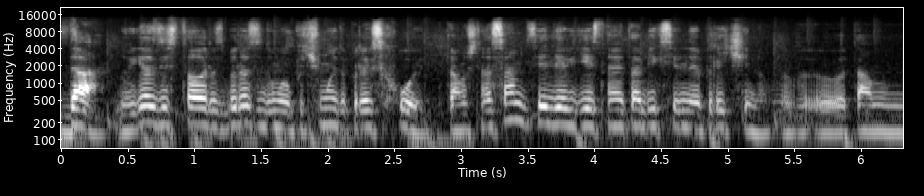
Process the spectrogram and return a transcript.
Да, но я здесь стала разбираться, думаю, почему это происходит. Потому что на самом деле есть на это объективная причина. Там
